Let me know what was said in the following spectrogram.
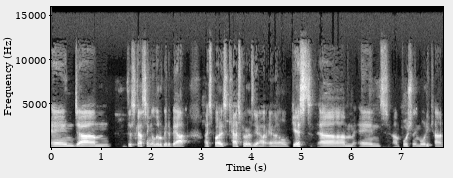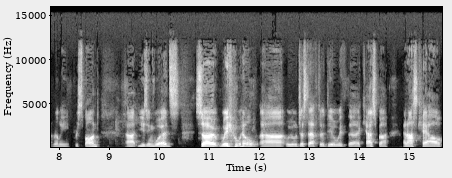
and um, discussing a little bit about, I suppose, Casper as our, our guest. Um, and unfortunately, Morty can't really respond uh, using words. So we will uh, we will just have to deal with uh, Casper and ask how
